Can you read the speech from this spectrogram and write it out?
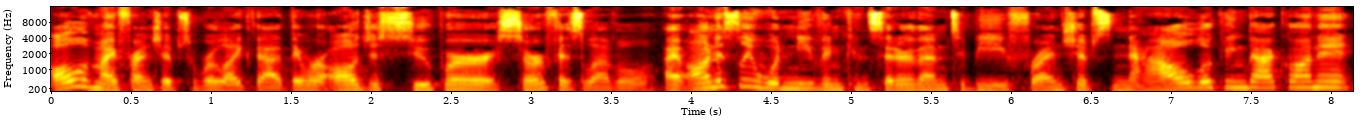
all of my friendships were like that. They were all just super surface level. I honestly wouldn't even consider them to be friendships now, looking back on it.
